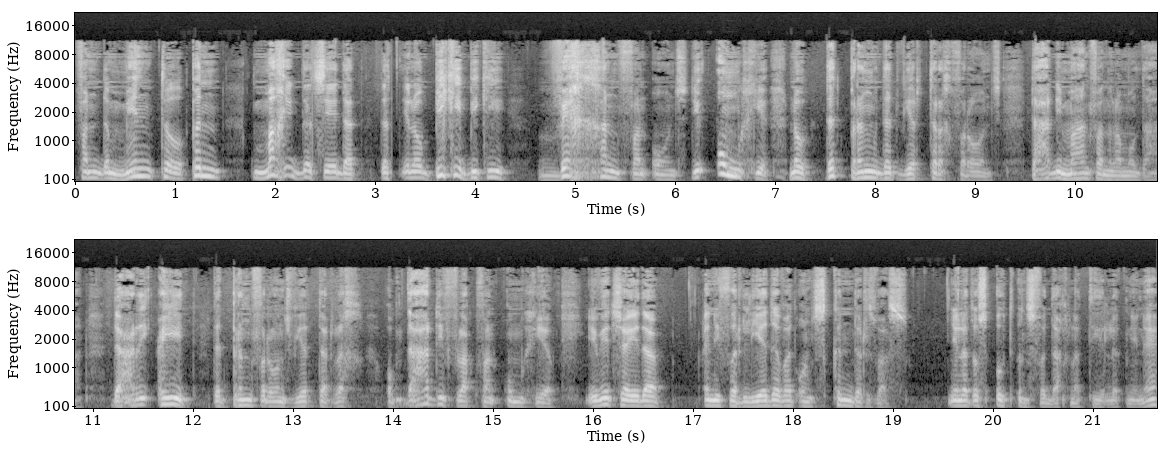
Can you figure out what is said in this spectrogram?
fundamental punt mag ek dit sê dat dit you know bietjie bietjie weggaan van ons die omgee. Nou dit bring dit weer terug vir ons. Daardie maand van Ramadan daardie Eid dit bring vir ons weer terug op daardie vlak van omgee. Jy weet Shaida in die verlede wat ons kinders was nie laat ons oud ons vandag natuurlik nie né?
